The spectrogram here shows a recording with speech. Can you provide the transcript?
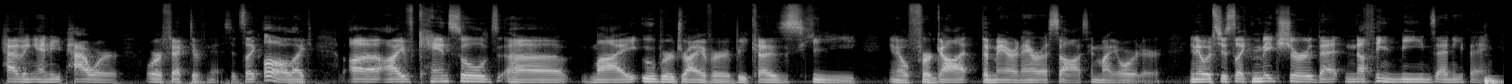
having any power or effectiveness it's like oh like uh, i've canceled uh, my uber driver because he you know forgot the marinara sauce in my order you know it's just like make sure that nothing means anything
